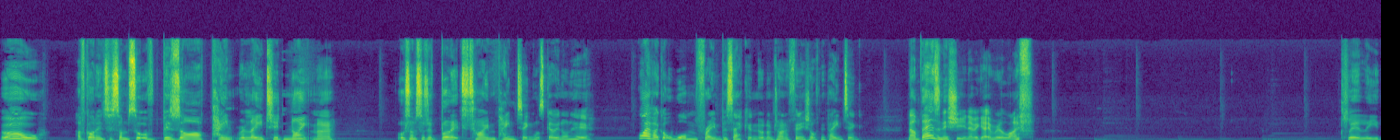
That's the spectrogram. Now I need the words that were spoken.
Oh! I've gone into some sort of bizarre paint related nightmare. Or some sort of bullet time painting. What's going on here? Why have I got one frame per second when I'm trying to finish off my painting? Now there's an issue you never get in real life. Clearly,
